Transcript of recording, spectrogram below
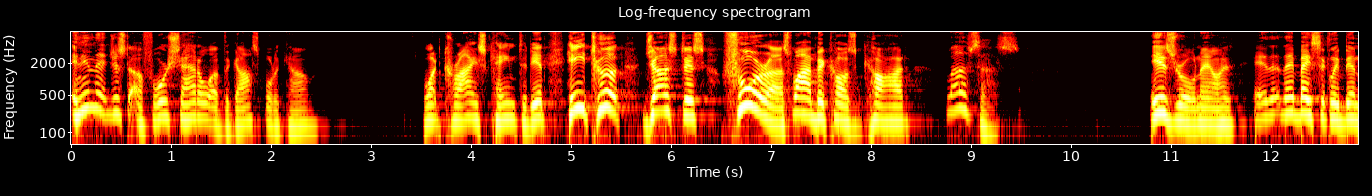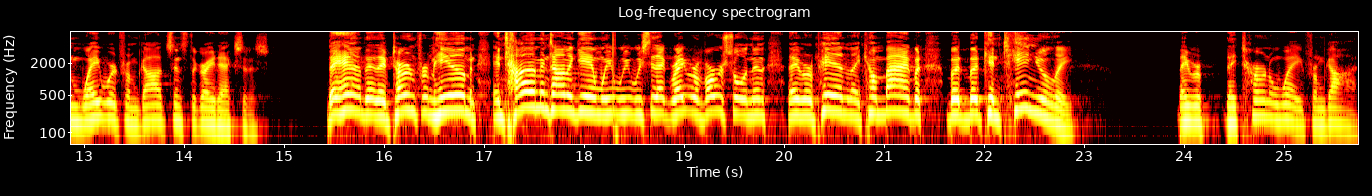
And isn't that just a foreshadow of the gospel to come? What Christ came to do. He took justice for us. Why? Because God loves us. Israel now, eh, they've basically been wayward from God since the great Exodus. They have, they've turned from Him, and, and time and time again we, we, we see that great reversal, and then they repent and they come back, but, but, but continually they, re, they turn away from God.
